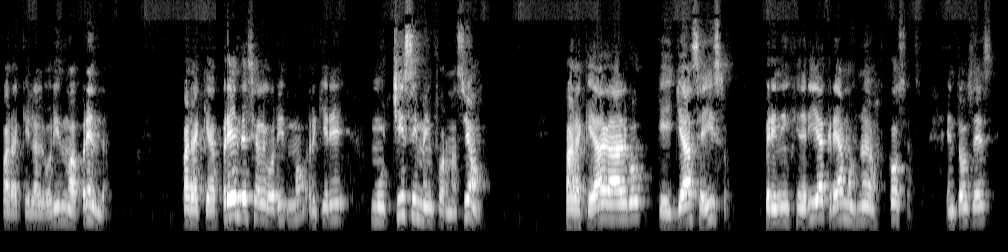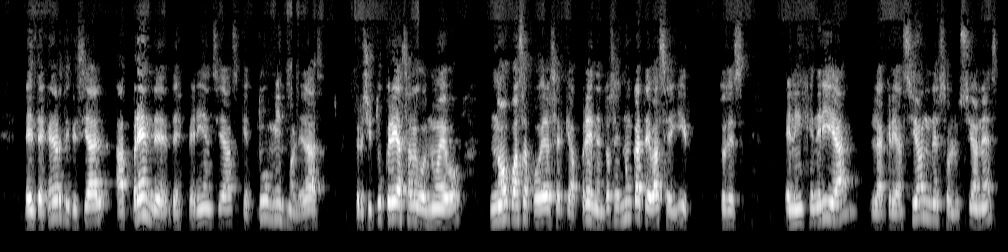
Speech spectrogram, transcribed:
para que el algoritmo aprenda. Para que aprenda ese algoritmo requiere muchísima información para que haga algo que ya se hizo. Pero en ingeniería creamos nuevas cosas. Entonces, la inteligencia artificial aprende de experiencias que tú mismo le das. Pero si tú creas algo nuevo, no vas a poder hacer que aprenda. Entonces, nunca te va a seguir. Entonces, en ingeniería, la creación de soluciones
